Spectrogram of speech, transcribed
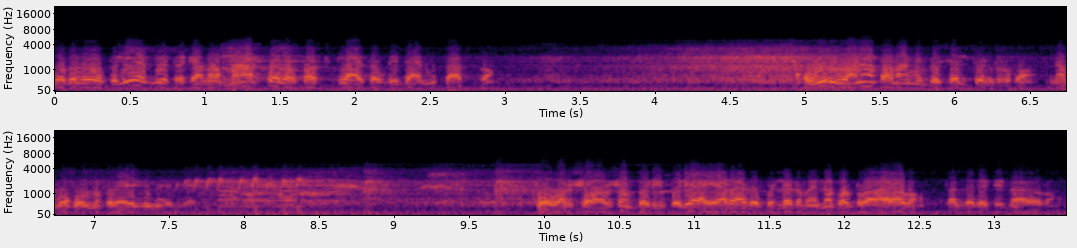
முதல் வகுப்புலயே இருந்துட்டு இருக்கேன். மாஸ்டர் ஃபர்ஸ்ட் கிளாஸ் அப்படின்னு அனுப்பி அர்த்தம் ஊருக்கு வேணா பணம் நம்ம செலுத்திட்டு இருக்கோம். நமக்கு ஒன்றும் பிரயோஜனம் இல்லை. இப்போ வருஷம் வருஷம் படிப்படியா ஏறாத பிள்ளை நம்ம என்ன பண்றோம்? அழறோம். தள்ள கட்டி நகரோம்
